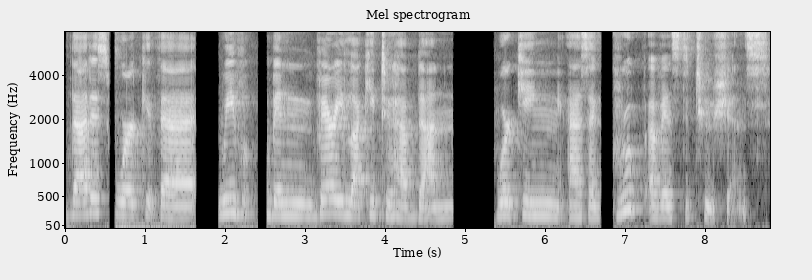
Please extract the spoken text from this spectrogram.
that is work that we've been very lucky to have done working as a group of institutions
